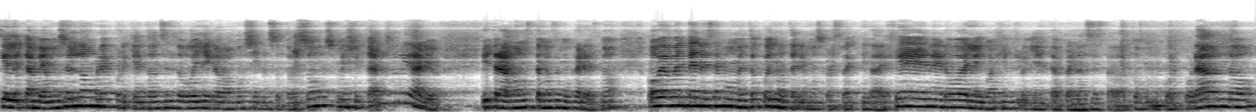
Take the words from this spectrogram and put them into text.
que le cambiamos el nombre porque entonces luego llegábamos y nosotros somos mexicanos solidarios y trabajamos temas de mujeres, ¿no? Obviamente en ese momento pues no teníamos perspectiva de género, el lenguaje incluyente apenas estaba como incorporando,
